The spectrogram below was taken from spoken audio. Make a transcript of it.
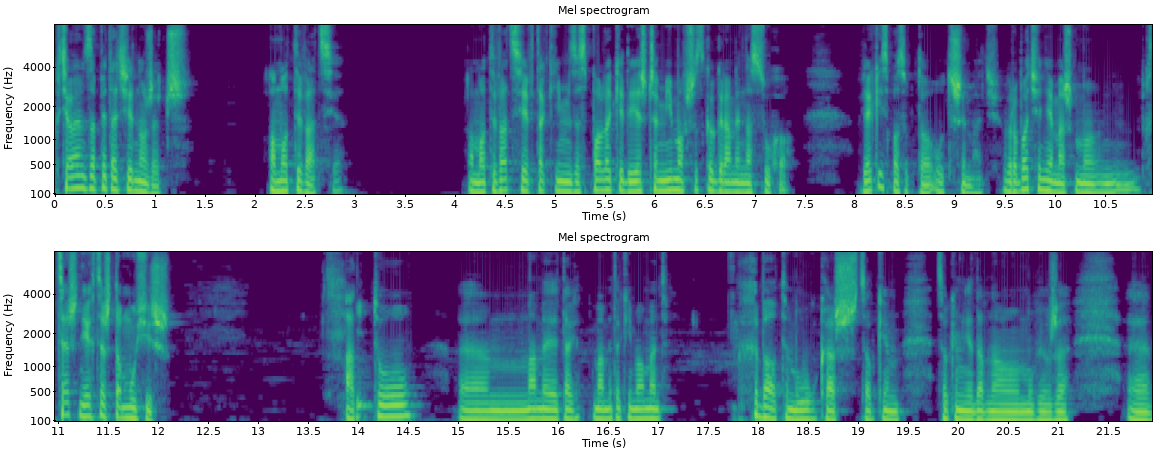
chciałem zapytać jedną rzecz. O motywację. O motywację w takim zespole, kiedy jeszcze mimo wszystko gramy na sucho. W jaki sposób to utrzymać? W robocie nie masz. Chcesz, nie chcesz, to musisz. A tu mamy, tak, mamy taki moment. Chyba o tym Łukasz całkiem, całkiem niedawno mówił, że e,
